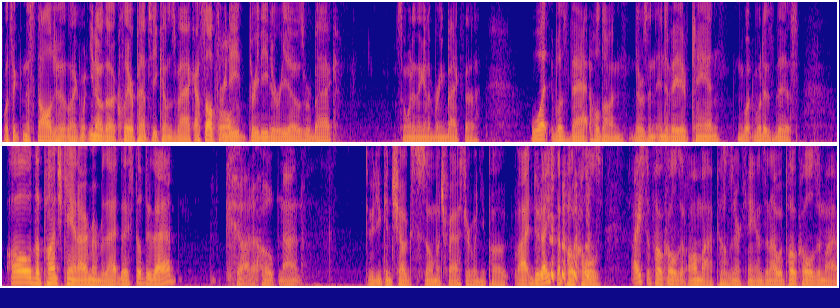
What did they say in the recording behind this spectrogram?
What's it? Nostalgia, like you know, the clear Pepsi comes back. I saw 3D 3D Doritos were back. So when are they gonna bring back the? What was that? Hold on. There was an innovative can. What what is this? Oh, the punch can. I remember that. Do they still do that? God, I hope not. Dude, you can chug so much faster when you poke. I, dude, I used to poke holes. I used to poke holes in all my Pilsner cans, and I would poke holes in my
